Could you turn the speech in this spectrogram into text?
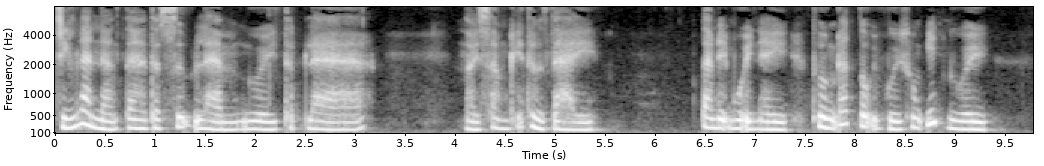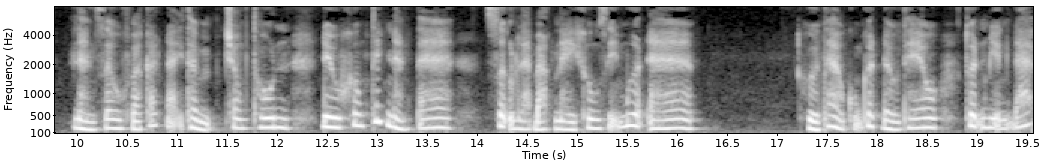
Chính là nàng ta thật sự làm người thật là... Nói xong khẽ thở dài Tam đệ muội này thường đắc tội với không ít người Nàng dâu và các đại thẩm trong thôn đều không thích nàng ta Sợ là bạc này không dễ mượn à. Hứa Thảo cũng gật đầu theo, thuận miệng đáp.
